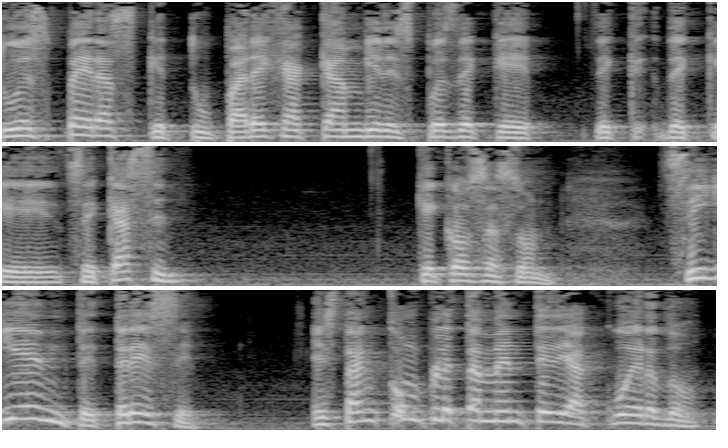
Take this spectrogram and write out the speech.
tú esperas que tu pareja cambie después de que, de que, se casen? ¿Qué cosas son? Siguiente, 13. ¿Están completamente de acuerdo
